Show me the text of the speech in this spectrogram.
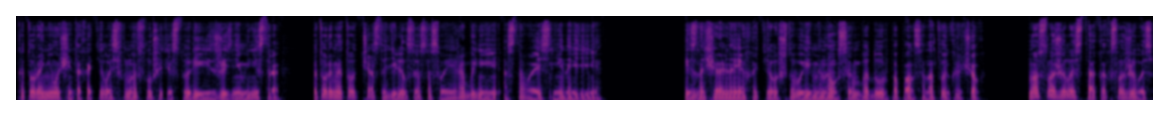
которой не очень-то хотелось вновь слушать истории из жизни министра, которыми тот часто делился со своей рабыней, оставаясь с ней наедине. Изначально я хотел, чтобы именно Усэм Бадур попался на твой крючок, но сложилось так, как сложилось,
